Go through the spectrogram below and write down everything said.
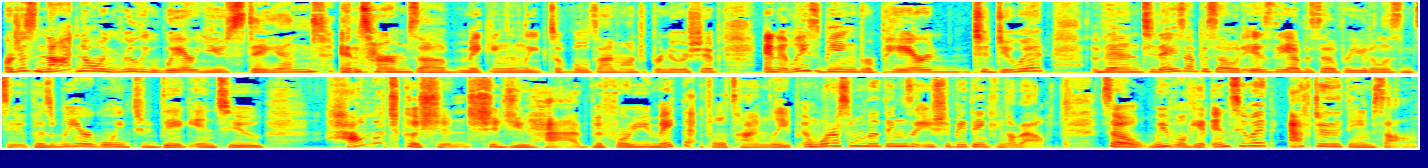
or just not knowing really where you stand in terms of making a leap to full time entrepreneurship and at least being prepared to do it, then today's episode is the episode for you to listen to because we are going to dig into how much cushion should you have before you make that full time leap and what are some of the things that you should be thinking about. So we will get into it after the theme song.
